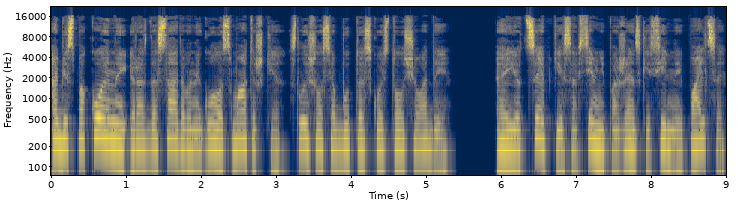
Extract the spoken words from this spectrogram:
Обеспокоенный и раздосадованный голос матушки слышался будто сквозь толщу воды, а ее цепкие, совсем не по-женски сильные пальцы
